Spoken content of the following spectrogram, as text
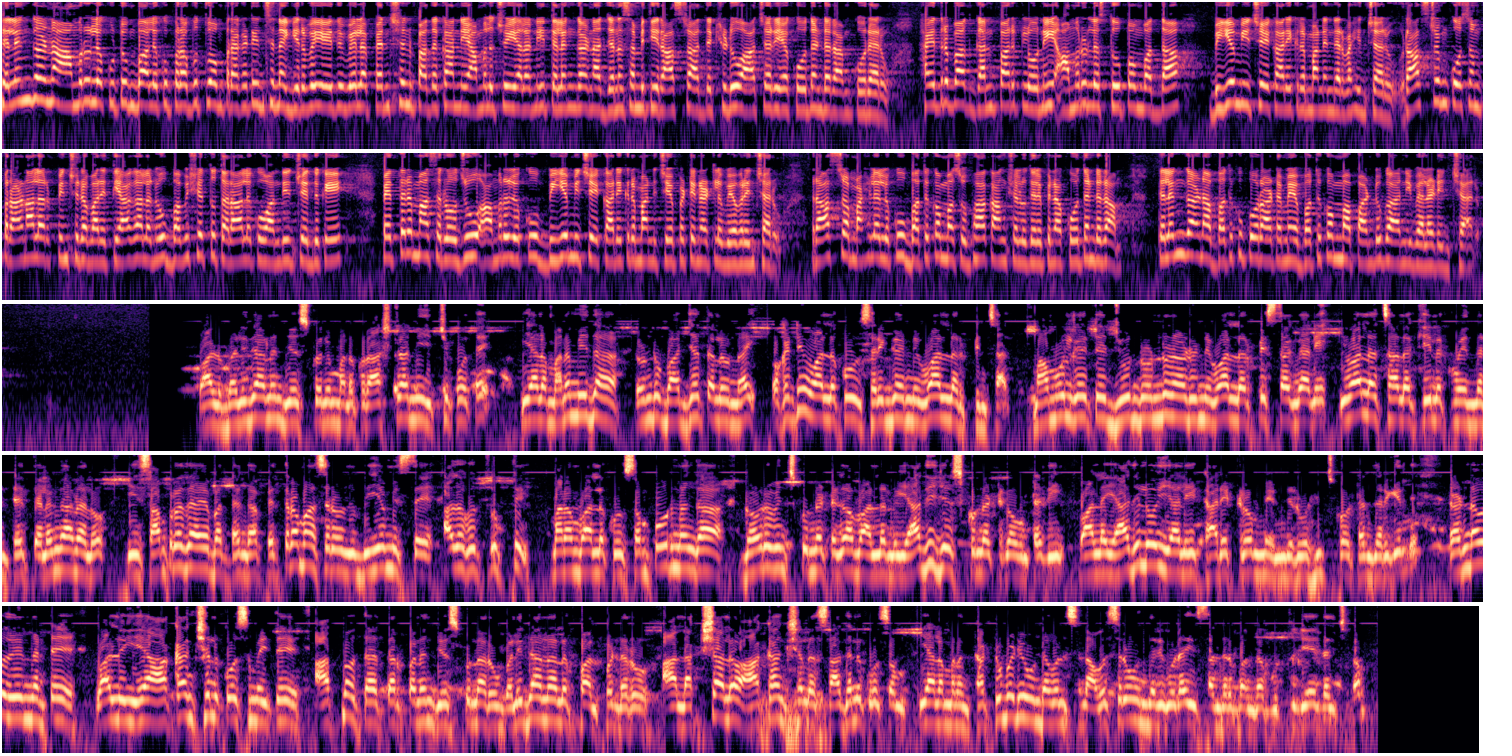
తెలంగాణ అమరుల కుటుంబాలకు ప్రభుత్వం ప్రకటించిన ఇరవై ఐదు వేల పెన్షన్ పథకాన్ని అమలు చేయాలని తెలంగాణ జనసమితి రాష్ట్ర అధ్యక్షుడు ఆచార్య కోదండరాం కోరారు. హైదరాబాద్ గన్ పార్క్లోని అమరుల స్తూపం వద్ద బియ్యం ఇచ్చే కార్యక్రమాన్ని నిర్వహించారు. రాష్ట్రం కోసం ప్రాణాలర్పించిన వారి త్యాగాలను భవిష్యత్తు తరాలకు అందించేందుకే పెత్తరమాస రోజు అమరులకు బియ్యం ఇచ్చే కార్యక్రమాన్ని చేపట్టినట్లు వివరించారు. రాష్ట్ర మహిళలకు బతుకమ్మ శుభాకాంక్షలు తెలిపిన కోదండరాం తెలంగాణ బతుకు పోరాటమే బతుకమ్మ పండుగ అని వెల్లడించారు. వాళ్ళు బలిదానం చేసుకొని మనకు రాష్ట్రాన్ని ఇచ్చిపోతే ఇవాళ మన మీద రెండు బాధ్యతలు ఉన్నాయి. ఒకటి వాళ్ళకు సరిగ్గా నివాళులు అర్పించాలి మామూలుగా అయితే జూన్ రెండు నాడు నివాళులు అర్పిస్తాం కానీ ఇవాళ చాలా కీలకం ఏంటంటే తెలంగాణలో ఈ సాంప్రదాయబద్ధంగా పిత్రమాస రోజు బియ్యం ఇస్తే అదొక తృప్తి. మనం వాళ్ళకు సంపూర్ణంగా గౌరవించుకున్నట్టుగా వాళ్ళను యాది చేసుకున్నట్టుగా ఉంటది. వాళ్ళ యాదిలో ఇవాళ ఈ కార్యక్రమం మేము నిర్వహించుకోవటం జరిగింది. రెండవది ఏంటంటే వాళ్ళు ఏ ఆకాంక్షలు కోసమైతే ఆత్మ తర్పణం చేసుకున్నారు బలిదానాలకు పాల్పడ్డారు. ఆ లక్ష్యాలు ఆకాంక్షల సాధన కోసం ఇవాళ మనం కట్టుబడి ఉండవలసిన అవసరం ఉందని కూడా ఈ సందర్భంగా గుర్తు చేయదలిచినాం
